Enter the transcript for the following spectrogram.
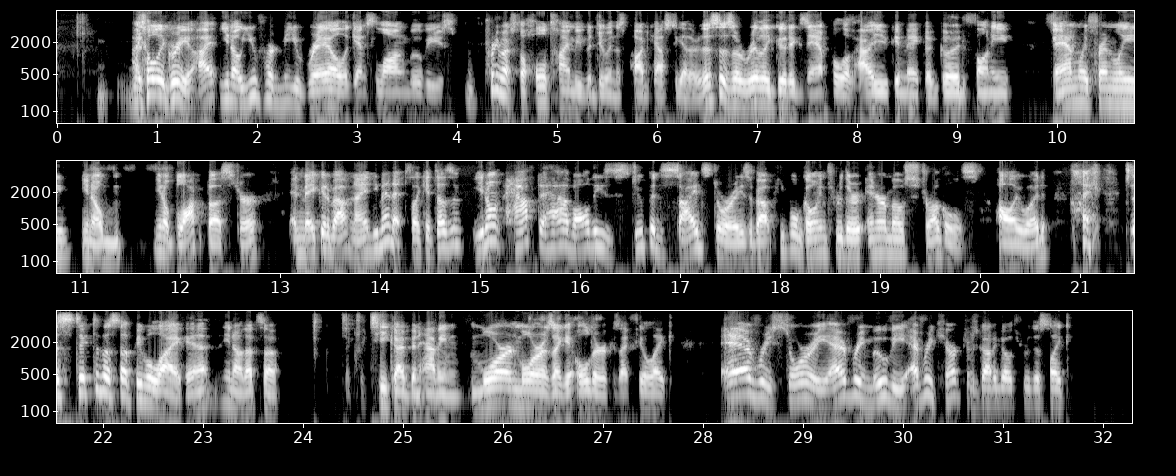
I totally agree. I, you know, you've heard me rail against long movies pretty much the whole time we've been doing this podcast together. This is a really good example of how you can make a good, funny, family-friendly, you know, you know, blockbuster and make it about 90 minutes. Like it doesn't you don't have to have all these stupid side stories about people going through their innermost struggles, Hollywood. Like just stick to the stuff people like. And you know, that's a it's a critique I've been having more and more as I get older because I feel like every story, every movie, every character's got to go through this like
